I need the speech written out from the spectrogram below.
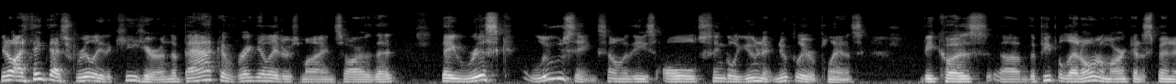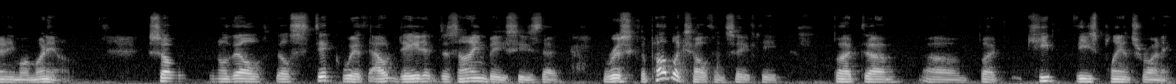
You know, I think that's really the key here. In the back of regulators' minds are that they risk losing some of these old single unit nuclear plants because uh, the people that own them aren't going to spend any more money on them. So you know they'll they'll stick with outdated design bases that risk the public's health and safety, but um, uh, but keep these plants running.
